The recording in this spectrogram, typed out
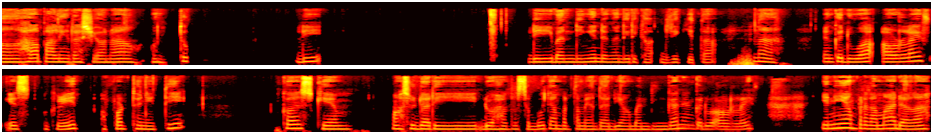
uh, hal paling rasional untuk di dibandingin dengan diri diri kita. Nah, yang kedua, our life is a great opportunity cause game. Maksud dari dua hal tersebut, yang pertama yang tadi yang bandingkan, yang kedua our life. Ini yang pertama adalah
